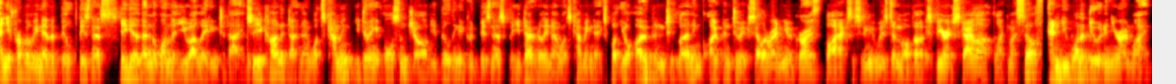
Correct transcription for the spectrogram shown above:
And you've probably never built business bigger than the one that you are leading today. So you kind of don't know what's coming. You're doing an awesome job. You're building a good business, but you don't really know what's coming next. But you're open to learning, open to accelerating your growth by accessing the wisdom of an experienced scaler like myself. And you want to do it in your own way.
